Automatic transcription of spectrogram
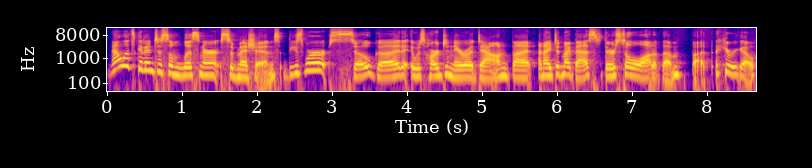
Now, let's get into some listener submissions. These were so good. It was hard to narrow it down, but, and I did my best. There's still a lot of them, but here we go.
